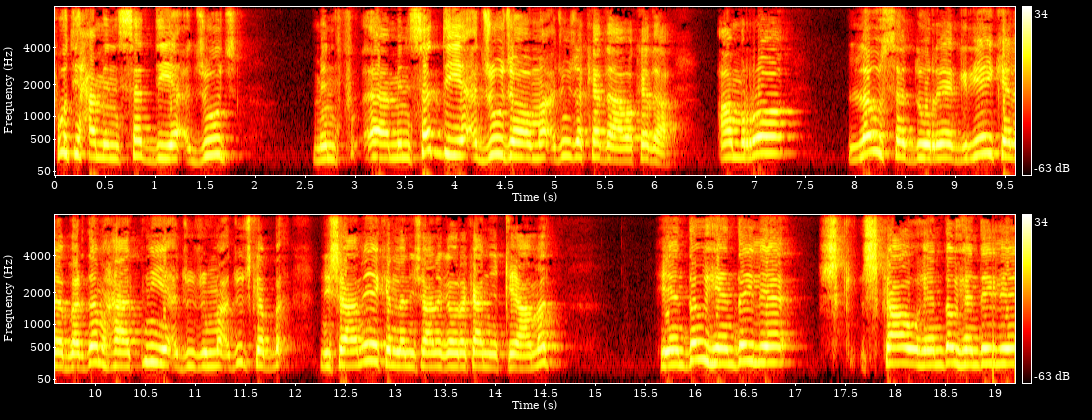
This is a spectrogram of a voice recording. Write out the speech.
فتح من سد یەئجوج من من سد یەئجوج ومەئجوج کذا وکذا ئەمڕۆ لەو سەد و ڕێگریەی کە لە بەردەم هاتنی یەئجوج و مەئجوج کە نیشانەیەکن لە نیشانە گەورەکانی قیامەت هێندە و هێندەی لێ شکا و هێندە و هێندەی لێ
